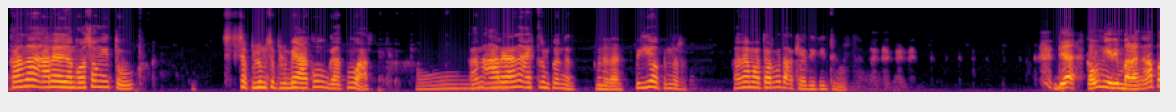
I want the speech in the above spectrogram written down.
karena area yang kosong itu sebelum sebelumnya aku nggak kuat. Oh. Karena areanya ekstrim banget. Beneran? Iya bener. Karena motorku tak ganti gitu. Dia kamu ngirim barang apa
